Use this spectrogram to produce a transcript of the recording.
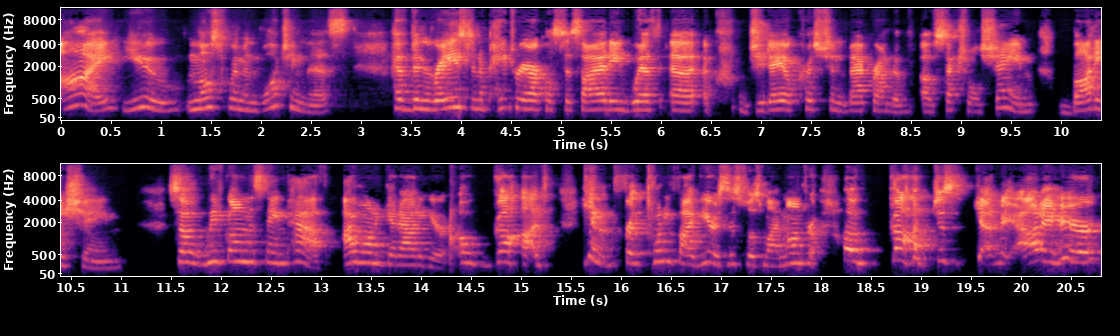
i you most women watching this have been raised in a patriarchal society with a, a judeo-christian background of, of sexual shame body shame. So we've gone the same path. I want to get out of here. Oh god. You know for 25 years this was my mantra. Oh god just get me out of here.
